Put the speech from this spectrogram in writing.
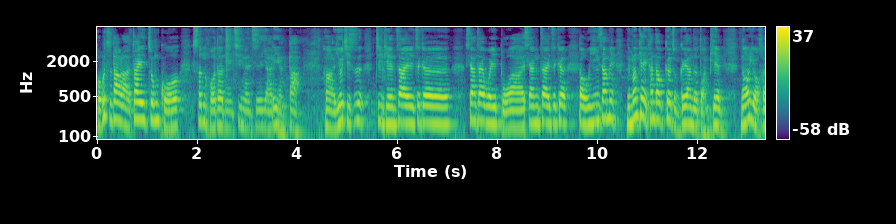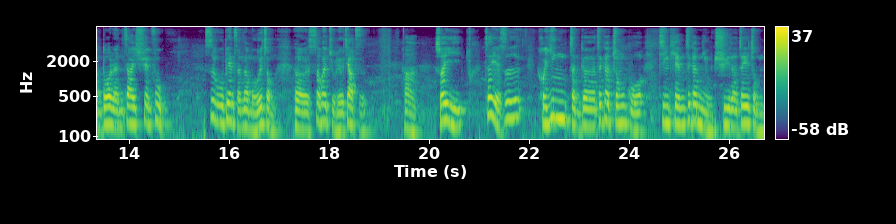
我不知道了，在中国生活的年轻人其实压力很大，啊，尤其是今天在这个像在微博啊，像在这个抖音上面，你们可以看到各种各样的短片，然后有很多人在炫富，似乎变成了某一种呃社会主流价值，啊，所以这也是回应整个这个中国今天这个扭曲的这一种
